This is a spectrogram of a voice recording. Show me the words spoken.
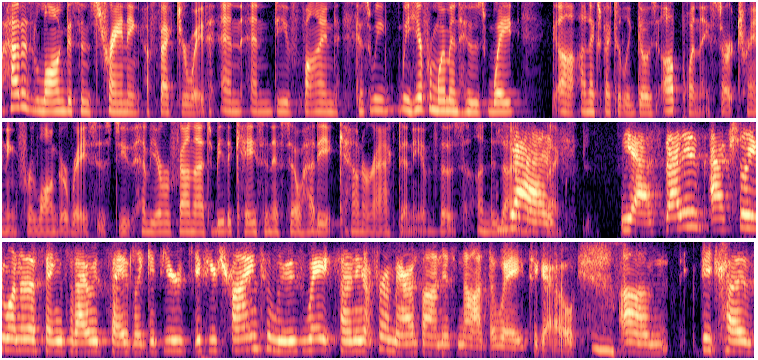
how does long distance training affect your weight, and and do you find because we we hear from women whose weight uh, unexpectedly goes up when they start training for longer races. Do you, have you ever found that to be the case? And if so, how do you counteract any of those undesirable yes. effects? Yes, that is actually one of the things that I would say. Like, if you're if you're trying to lose weight, signing up for a marathon is not the way to go. Mm. Um, because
